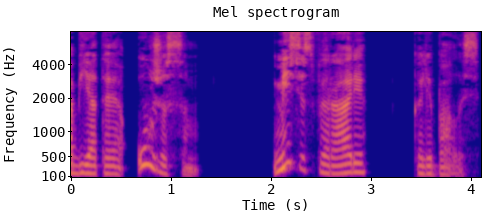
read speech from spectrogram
Объятая ужасом, миссис Феррари колебалась.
